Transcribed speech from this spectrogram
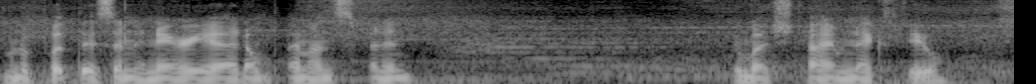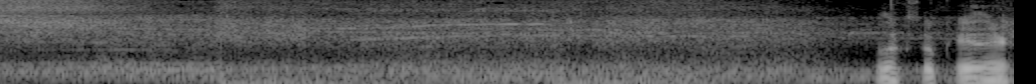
I'm gonna put this in an area I don't plan on spending too much time next to. Looks okay there.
